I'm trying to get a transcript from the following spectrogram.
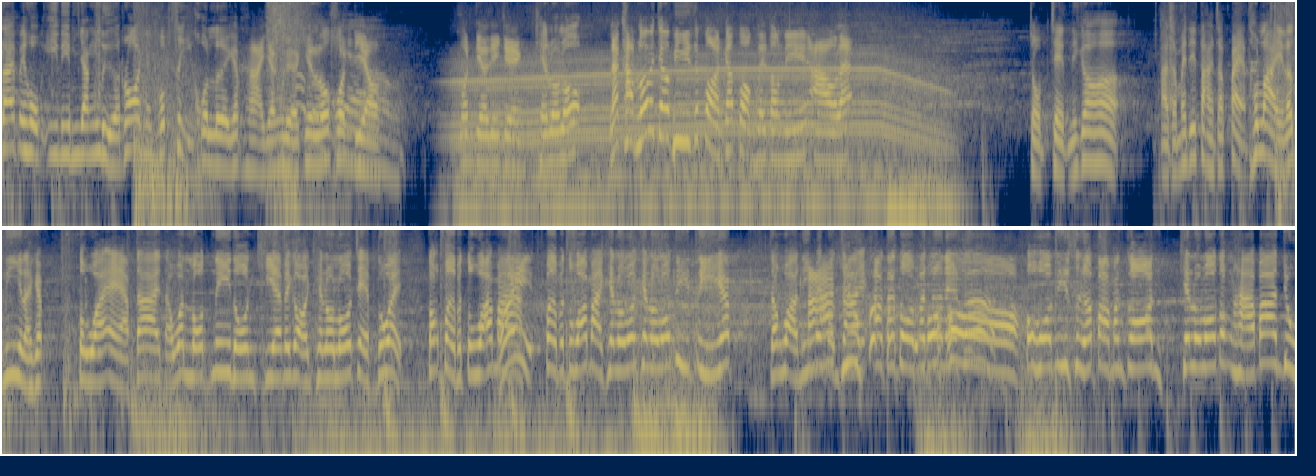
ได้ไป 6 อีริมยังเหลือรอดกันครบ 4 คนเลยครับหายังเหลือเคโรคนเดียว คนเดียวจริงเคโรโลๆและขับรถไปเจอพีสปอร์ตครับบอกเลยตอนนี้เอาละจบ7นี่ก็ อาจจะไม่ได้ต่างจาก8เท่าไหร่แล้วนี่แหละครับ ตัวแอบได้แต่ว่ารถนี่โดนเคลียร์ไปก่อนเคโรโลเจ็บด้วย ต้องเปิดประตูว้ามา เฮ้ย เปิดประตูว้ามาเคโรโลเคโรโลตีตีครับ จังหวะนี้ไม่สนใจอะเอาแต่โดดมาเจอเลเซอร์โอ้โหโอ้โหมีเสือป่ามังกร เคโรโลต้องหาบ้านอยู่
